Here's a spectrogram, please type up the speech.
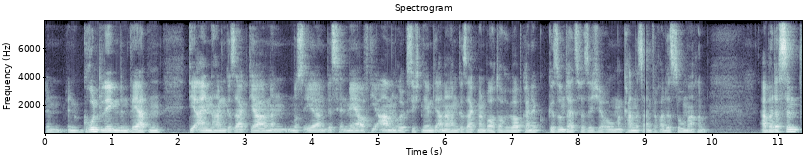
in, in grundlegenden Werten, die einen haben gesagt, ja, man muss eher ein bisschen mehr auf die Armen Rücksicht nehmen. Die anderen haben gesagt, man braucht auch überhaupt keine Gesundheitsversicherung. Man kann das einfach alles so machen. Aber das sind,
